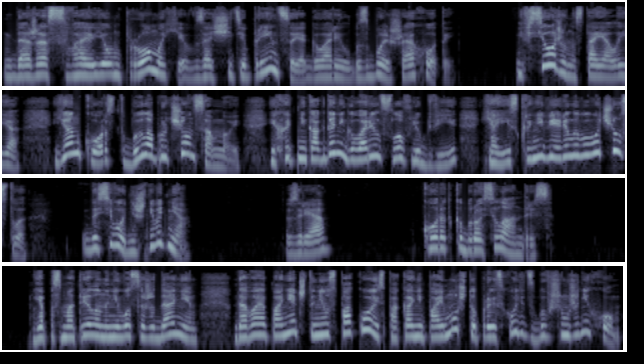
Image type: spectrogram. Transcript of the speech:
Даже о своем промахе в защите принца я говорил бы с большей охотой. И все же, настояла я, Ян Корст был обручен со мной, и хоть никогда не говорил слов любви, я искренне верила в его чувства. До сегодняшнего дня. Зря. Коротко бросил Андрес. Я посмотрела на него с ожиданием, давая понять, что не успокоюсь, пока не пойму, что происходит с бывшим женихом.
